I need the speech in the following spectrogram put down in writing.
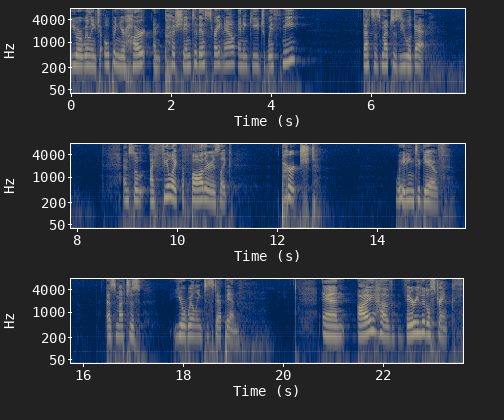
you are willing to open your heart and push into this right now and engage with me, that's as much as you will get. And so I feel like the Father is like perched, waiting to give as much as you're willing to step in. And I have very little strength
